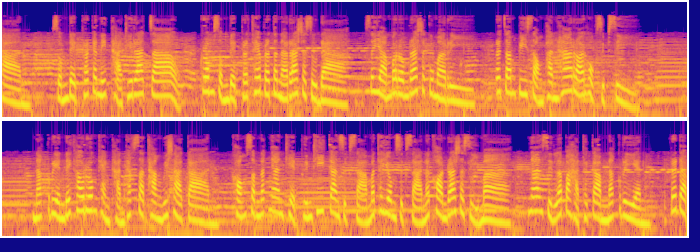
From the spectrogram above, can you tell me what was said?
ทาน สมเด็จพระกนิษฐาธิราชเจ้า กรมสมเด็จพระเทพรัตนราชสุดา สยามบรมราชกุมารี ประจำปี 2564 นักเรียนได้เข้าร่วมแข่งขันทักษะทางวิชาการ ของสำนักงานเขตพื้นที่การศึกษามัธยมศึกษานครราชสีมา งานศิลปหัตถกรรมนักเรียน ระดับ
